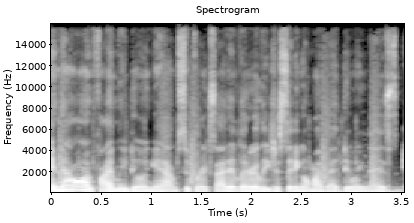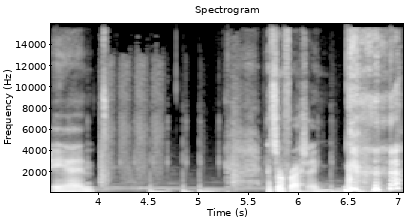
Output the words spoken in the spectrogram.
And now I'm finally doing it. I'm super excited, literally just sitting on my bed doing this. And it's refreshing.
